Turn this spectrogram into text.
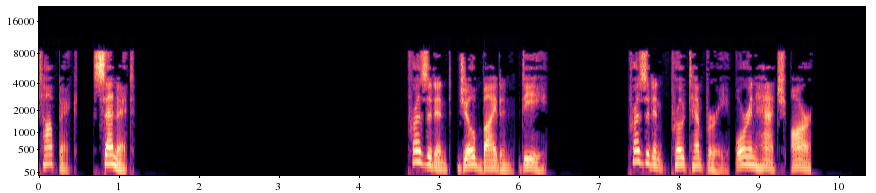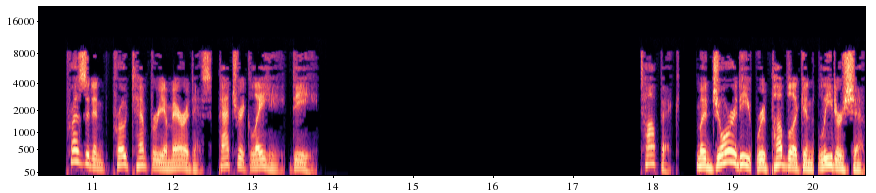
Topic: Senate President Joe Biden D. President pro tempore Orrin Hatch R. President pro tempore emeritus Patrick Leahy D. Topic. Majority Republican leadership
